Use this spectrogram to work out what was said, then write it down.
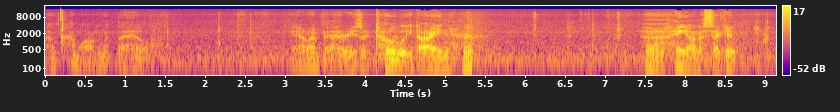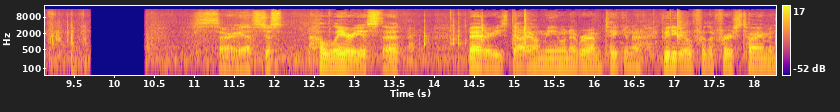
oh come on! What the hell? Yeah, my batteries are totally dying. uh, hang on a second. Sorry, that's just hilarious that batteries die on me whenever I'm taking a video for the first time in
